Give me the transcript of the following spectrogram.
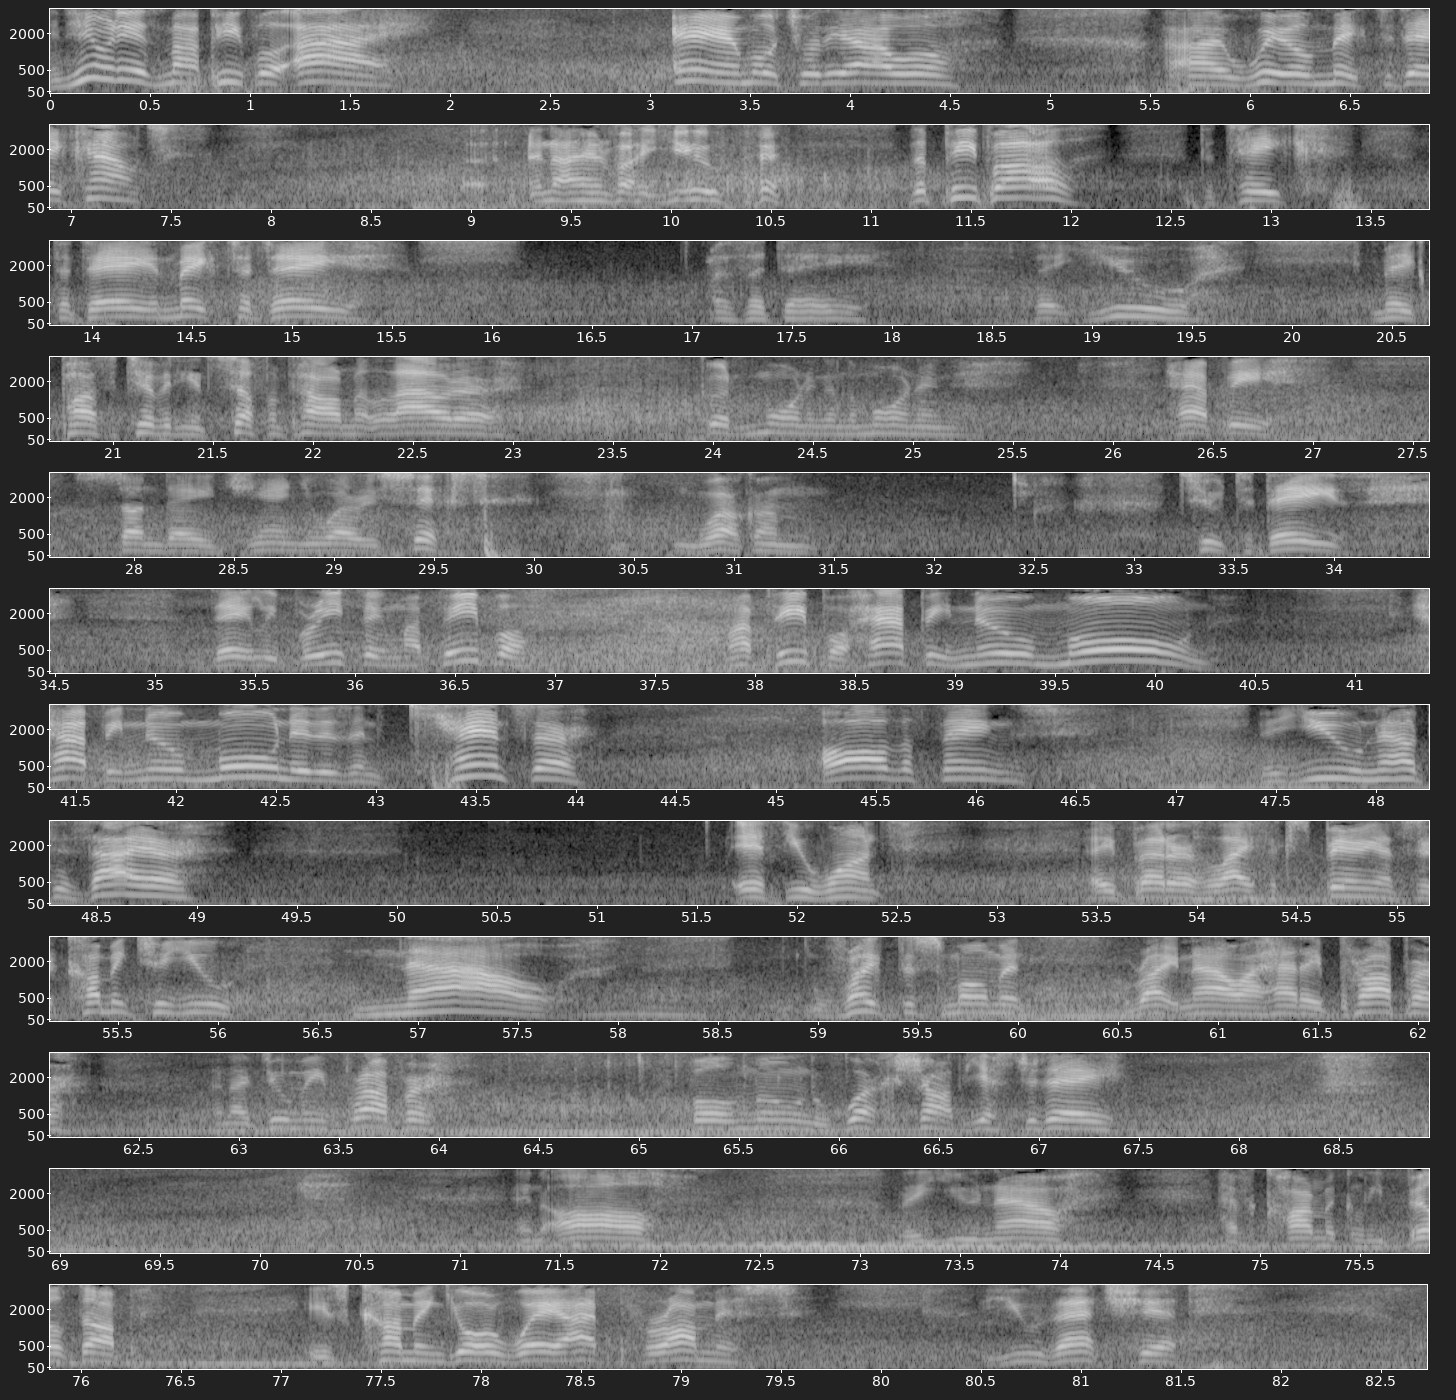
And here it is, my people. I am Ocho the Owl. I will make today count. Uh, and I invite you, the people, to take today and make today the day that you make positivity and self empowerment louder. Good morning in the morning. Happy Sunday, January 6th. Welcome to today's daily briefing, my people. My people, happy new moon. Happy new moon. It is in Cancer. All the things that you now desire if you want a better life experience, they're coming to you now. Right this moment, right now, I had a proper, and I do mean proper, full moon workshop yesterday. And all that you now have karmically built up is coming your way. I promise you that shit.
